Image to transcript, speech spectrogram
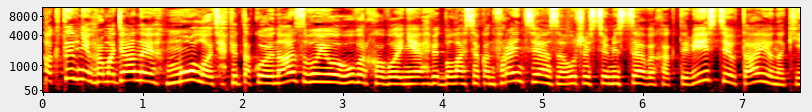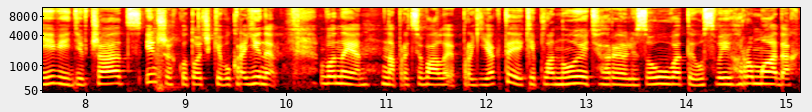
Активні громадяни молодь під такою назвою у Верховині відбулася конференція за участю місцевих активістів та юнаків і дівчат з інших куточків України. Вони напрацювали проєкти, які планують реалізовувати у своїх громадах.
